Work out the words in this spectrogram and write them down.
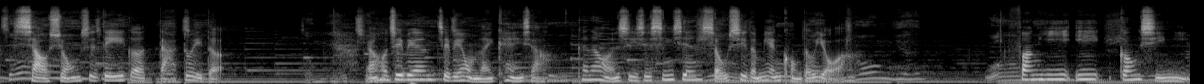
小熊是第一个答对的。然后这边这边我们来看一下，看到好像是一些新鲜熟悉的面孔都有啊。方依依，恭喜你！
